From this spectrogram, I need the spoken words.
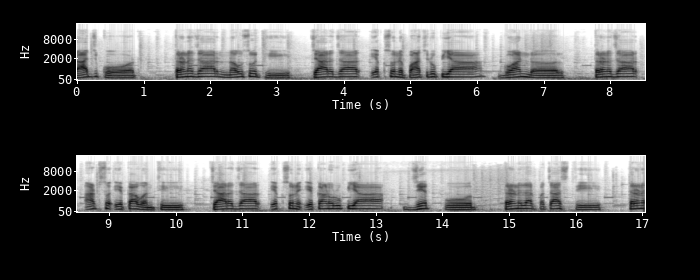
રાજકોટ ત્રણ હજાર નવસોથી ચાર હજાર એકસો ને પાંચ રૂપિયા. ગોંડલ, ત્રણ હજાર આઠસો એકાવનથી ચાર હજાર એકસો ને એકાણું રૂપિયા. જેતપુર, ત્રણ હજાર પચાસથી ત્રણ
